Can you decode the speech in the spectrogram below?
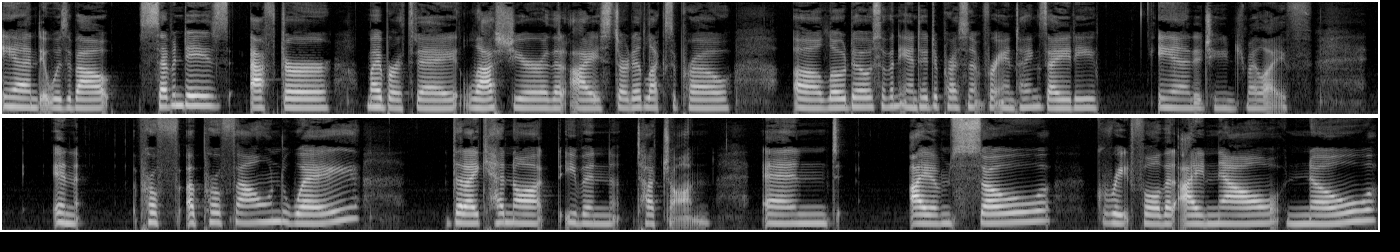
And it was about seven days after my birthday last year that I started Lexapro a low dose of an antidepressant for anti anxiety, and it changed my life in prof- a profound way that I cannot even touch on. And I am so grateful that I now know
